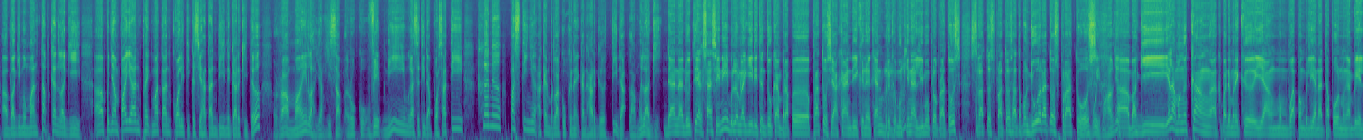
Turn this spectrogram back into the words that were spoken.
uh, bagi memantapkan lagi uh, penyampaian perkhidmatan kualiti kesihatan di negara kita. Ramailah yang hisap rokok vape ni merasa tidak puas hati kerana pastinya akan berlaku kenaikan harga tidak lama lagi. Dan duty excise ini belum lagi ditentukan berapa peratus yang akan akan dikenakan mm-hmm. berkemungkinan 50%, 100% ataupun 200% Ui, mahalnya. Uh, bagi ialah mengekang uh, kepada mereka yang membuat pembelian ataupun mengambil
